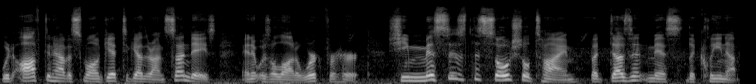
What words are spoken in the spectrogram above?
would often have a small get together on Sundays, and it was a lot of work for her. She misses the social time, but doesn't miss the cleanup.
